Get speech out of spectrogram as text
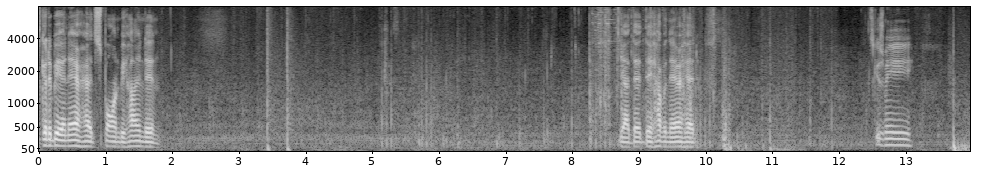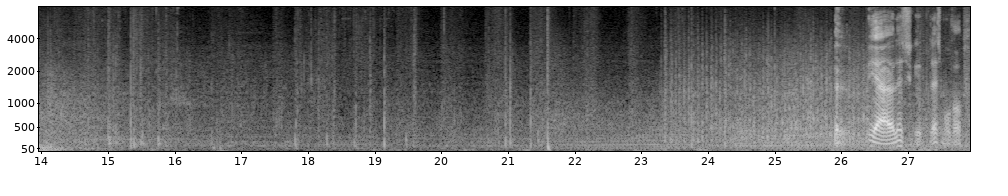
There's gonna be an airhead spawn behind it. Yeah, they, they have an airhead. Excuse me. Yeah, let's let's move up.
